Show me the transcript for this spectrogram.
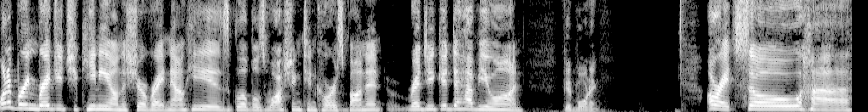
want to bring Reggie Cecchini on the show right now. He is Global's Washington correspondent. Reggie, good to have you on. Good morning. All right. So, uh,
